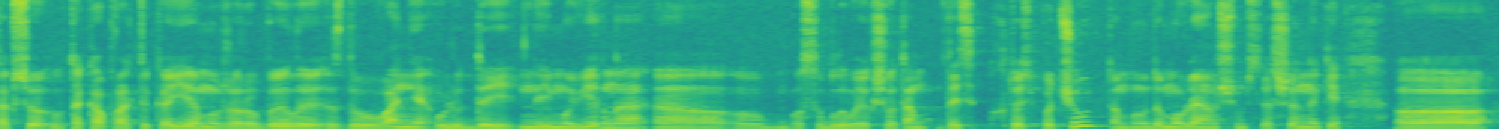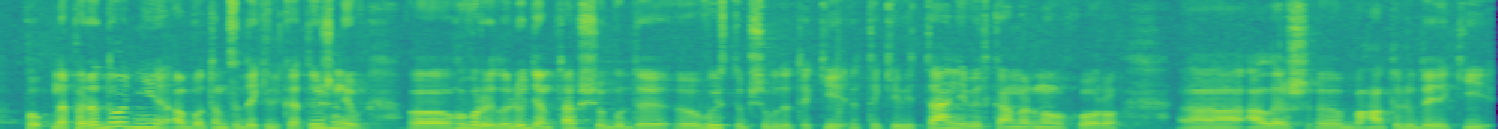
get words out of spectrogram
Так що така практика є. Ми вже робили. Здивування у людей неймовірне, е, особливо якщо там десь хтось почув, там ми домовляємо, що священники. е, Напередодні або там за декілька тижнів е, говорили людям так, що буде е, виступ, що буде такі, такі вітання від камерного хору. Е, але ж е, багато людей, які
